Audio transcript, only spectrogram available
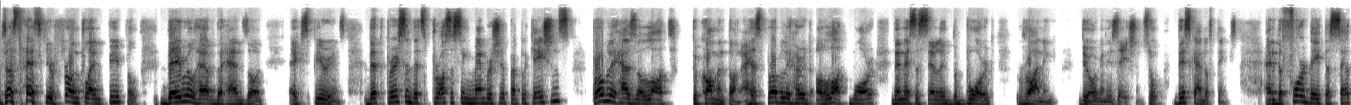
Just ask your frontline people. They will have the hands-on experience. That person that's processing membership applications probably has a lot to comment on, has probably heard a lot more than necessarily the board running the organization. So this kind of things. And the fourth data set,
